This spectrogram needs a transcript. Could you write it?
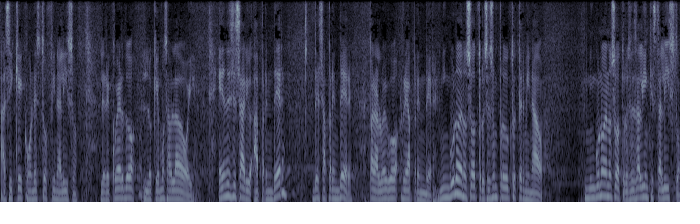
Así que con esto finalizo. Le recuerdo lo que hemos hablado hoy. Es necesario aprender, desaprender, para luego reaprender. Ninguno de nosotros es un producto terminado. Ninguno de nosotros es alguien que está listo.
